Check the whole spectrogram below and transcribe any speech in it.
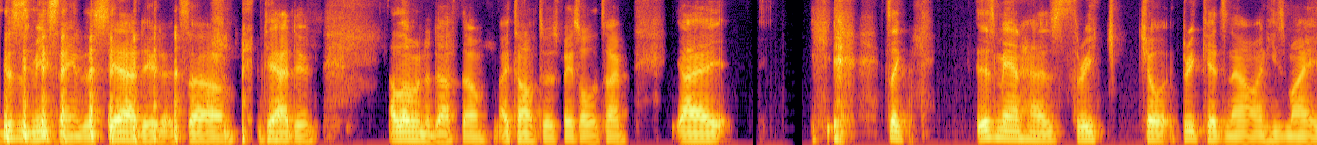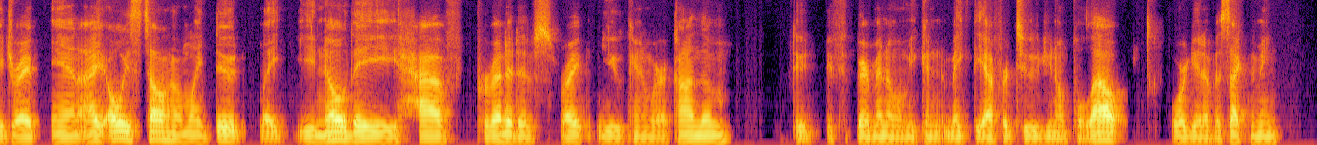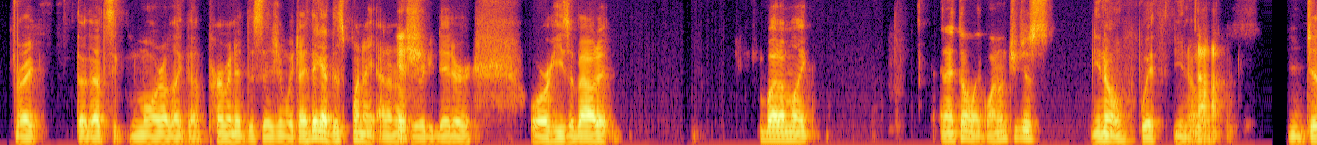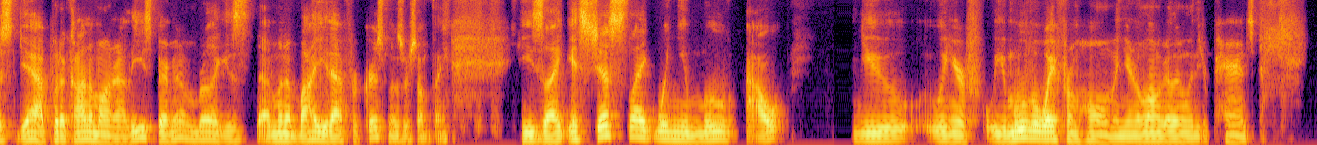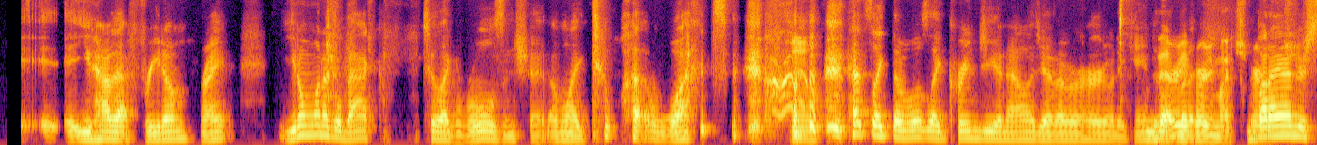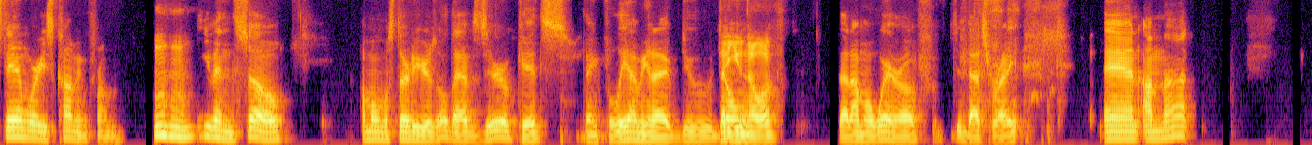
this is me saying this. Yeah, dude. It's um yeah, dude. I love him to death though. I tell him to his face all the time. I he, it's like this man has three chil- three kids now and he's my age, right? And I always tell him like, dude, like you know they have preventatives, right? You can wear a condom. Dude, if bare minimum, you can make the effort to, you know, pull out or get a vasectomy, right? So that's more of like a permanent decision, which I think at this point, I, I don't know if he already did or or he's about it. But I'm like, and I thought like, why don't you just, you know, with you know, Nah. Just yeah, put a condom on or at least bare minimum, bro. Like, is I'm gonna buy you that for Christmas or something. He's like, it's just like when you move out, you when you're you move away from home and you're no longer living with your parents, it, it- you have that freedom, right? You don't want to go back to like rules and shit. I'm like, what? what? Yeah. That's like the most like cringy analogy I've ever heard when it came to that. Very, But, very much. very but I understand where he's coming from Mhm. even so, I'm almost 30 years old. I have zero kids, thankfully. I mean, I do that you know of. that I'm aware of. That's right. and I'm not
